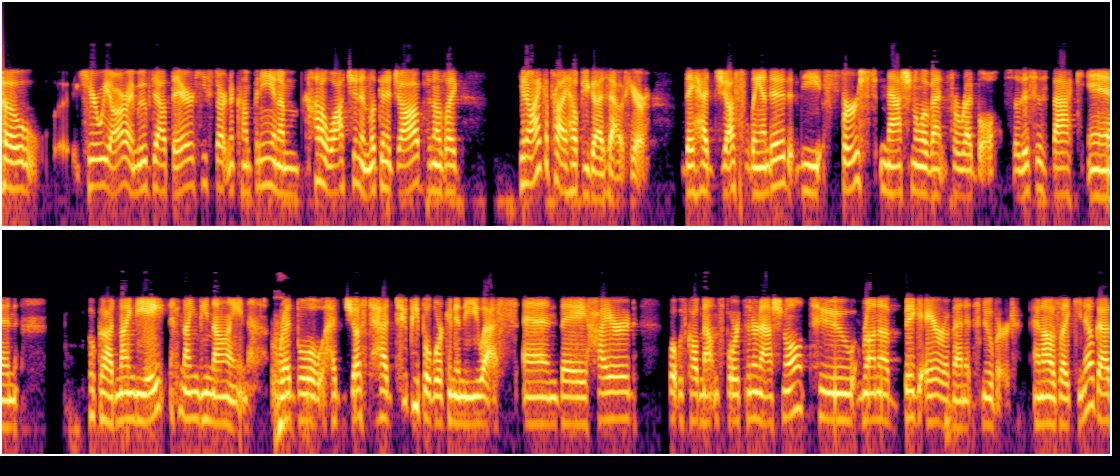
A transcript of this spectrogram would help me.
So here we are. I moved out there. He's starting a company and I'm kind of watching and looking at jobs. And I was like, you know, I could probably help you guys out here. They had just landed the first national event for Red Bull. So this is back in, oh God, 98, 99. Huh. Red Bull had just had two people working in the US and they hired what was called Mountain Sports International to run a big air event at Snowbird. And I was like, you know, guys,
